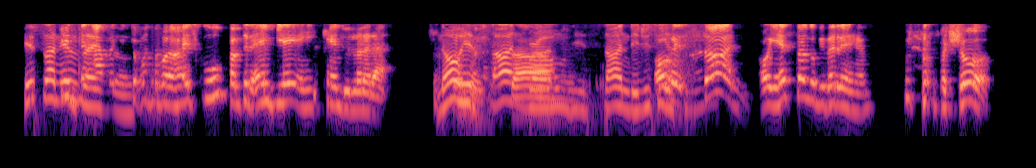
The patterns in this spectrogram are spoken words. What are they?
his son is nice though. high school, come to the NBA, and he can't do none of that. No, his His son, bro, son. his son. Did you see Oh, his, his son. Oh, yeah, his son gonna be better than him for sure.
